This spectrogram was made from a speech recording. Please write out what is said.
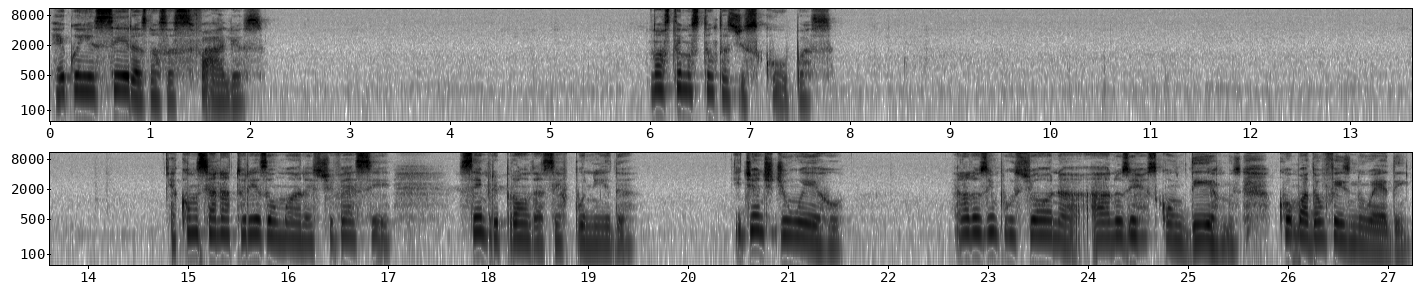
reconhecer as nossas falhas. Nós temos tantas desculpas. É como se a natureza humana estivesse sempre pronta a ser punida. E diante de um erro, ela nos impulsiona a nos escondermos, como Adão fez no Éden.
